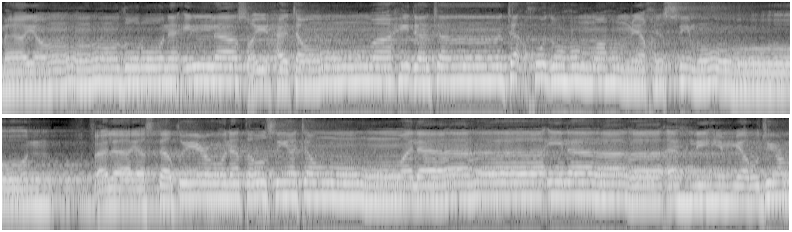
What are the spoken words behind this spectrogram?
ما ينظرون إلا صيحة واحدة تأخذهم وهم يخصمون. فلا يستطيعون توصية ولا إلى أهلهم يرجعون.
